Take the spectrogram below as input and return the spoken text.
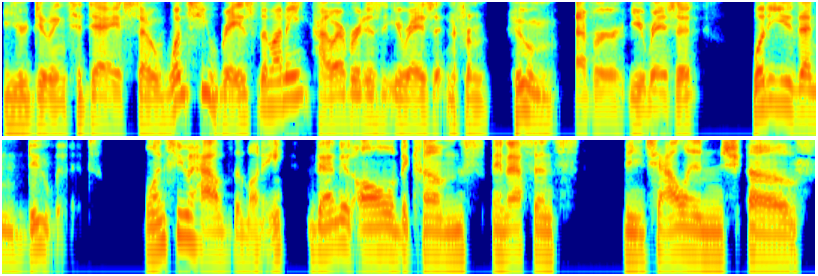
you're doing today. So once you raise the money, however it is that you raise it and from whomever you raise it, what do you then do with it? Once you have the money, then it all becomes, in essence, the challenge of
